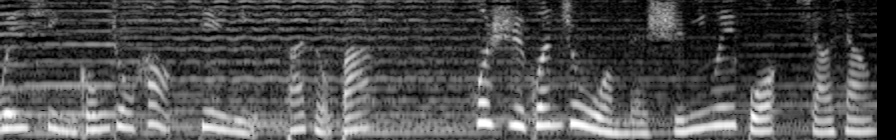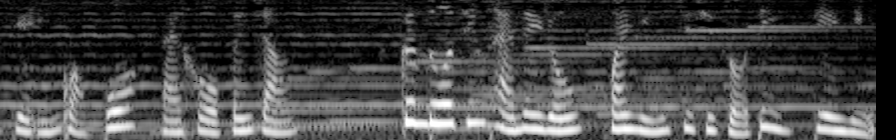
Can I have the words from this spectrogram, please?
微信公众号“电影八九八”，或是关注我们的实名微博“潇湘电影广播”来和我分享更多精彩内容。欢迎继续锁定电影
